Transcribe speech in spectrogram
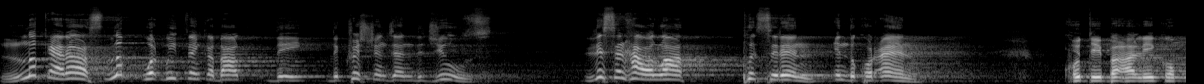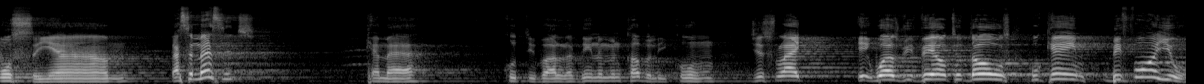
Look at us. Look what we think about the, the Christians and the Jews. Listen how Allah puts it in in the Quran. Kutiba alaykum musiyam. That's a message. Kama kutiba alladhina min qablikum. Just like it was revealed to those who came before you.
